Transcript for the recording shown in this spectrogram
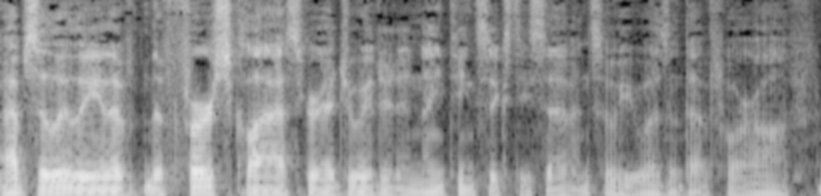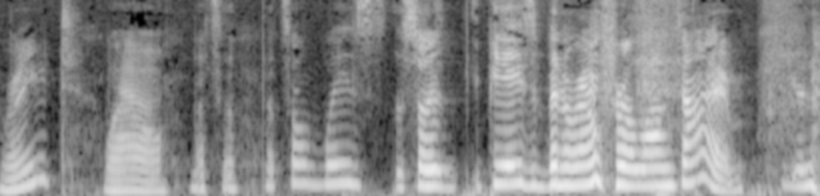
Absolutely. The the first class graduated in 1967, so he wasn't that far off. Right? Wow, that's a that's always. So PAs have been around for a long time. You're not,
